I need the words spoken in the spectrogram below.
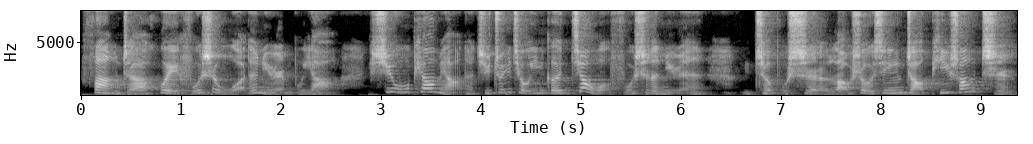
放着会服侍我的女人不要，虚无缥缈的去追求一个叫我服侍的女人，这不是老寿星找砒霜吃？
